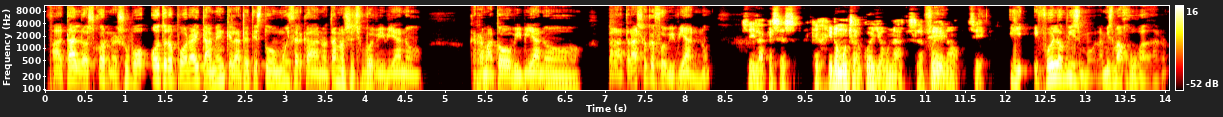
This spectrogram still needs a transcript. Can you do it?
fatal los corners. Hubo otro por ahí también que el Atleti estuvo muy cerca de anotar. No sé si fue Viviano, que remató Viviano para atrás o que fue Vivian, ¿no? Sí, la que, se, que giró mucho el cuello, una que se le fue, ¿no? Sí. Y, fue lo mismo, la misma jugada, ¿no?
